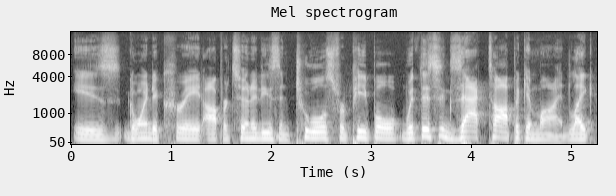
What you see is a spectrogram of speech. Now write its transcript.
is going to create opportunities and tools for people with this exact topic in mind. Like,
